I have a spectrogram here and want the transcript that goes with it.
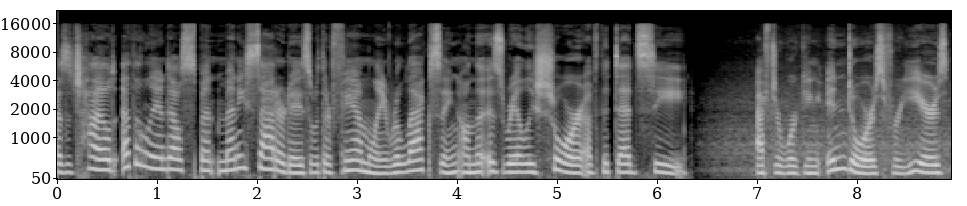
As a child, Ethel Landau spent many Saturdays with her family relaxing on the Israeli shore of the Dead Sea. After working indoors for years,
